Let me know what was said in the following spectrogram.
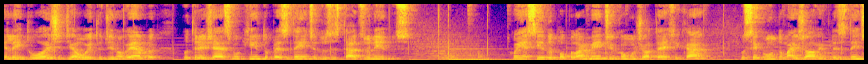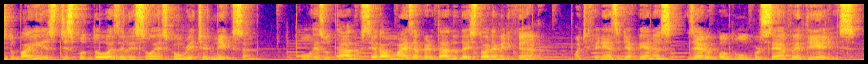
eleito hoje, dia 8 de novembro, o 35º presidente dos Estados Unidos. Conhecido popularmente como JFK, o segundo mais jovem presidente do país disputou as eleições com Richard Nixon, com o resultado que será o mais apertado da história americana, uma diferença de apenas 0,1% entre eles.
